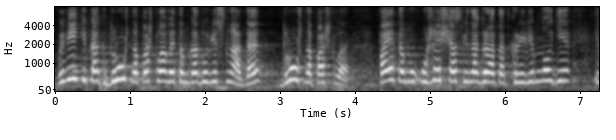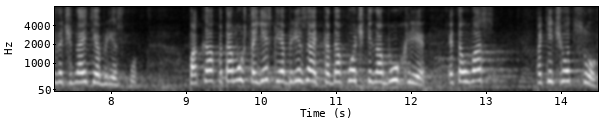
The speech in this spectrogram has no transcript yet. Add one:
Вы видите, как дружно пошла в этом году весна, да? Дружно пошла. Поэтому уже сейчас виноград открыли многие и начинайте обрезку. Пока, потому что если обрезать, когда почки набухли, это у вас потечет сок.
